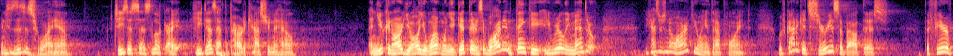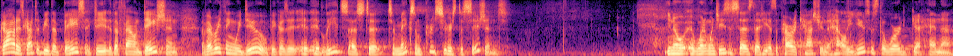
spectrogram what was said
And he says, This is who I am. Jesus says, Look, I, he does have the power to cast you into hell. And you can argue all you want when you get there and say, Well, I didn't think he, he really meant it. You guys, there's no arguing at that point. We've got to get serious about this. The fear of God has got to be the basic, the foundation of everything we do because it, it, it leads us to, to make some pretty serious decisions. You know, when, when Jesus says that he has the power to cast you into hell, he uses the word Gehenna.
